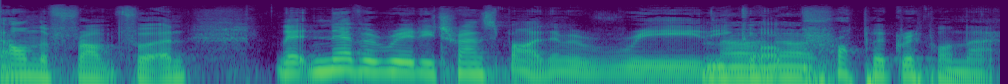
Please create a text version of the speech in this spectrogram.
Yeah. on the front foot. And it never really transpired. Never really No, got no. a proper grip on that,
